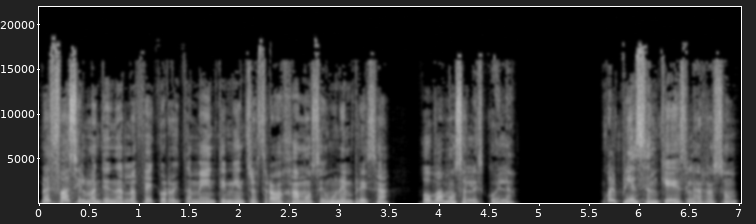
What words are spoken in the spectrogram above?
No es fácil mantener la fe correctamente mientras trabajamos en una empresa o vamos a la escuela. ¿Cuál piensan que es la razón?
